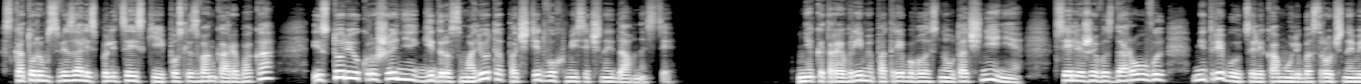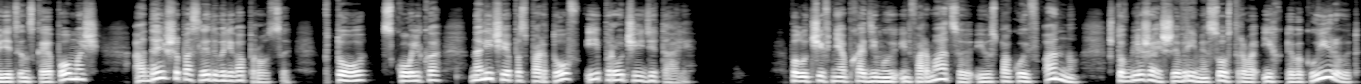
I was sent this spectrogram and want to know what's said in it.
с которым связались полицейские после звонка рыбака, историю крушения гидросамолета почти двухмесячной давности. Некоторое время потребовалось на уточнение, все ли живы-здоровы, не требуется ли кому-либо срочная медицинская помощь, а дальше последовали вопросы: кто, сколько, наличие паспортов и прочие детали. Получив необходимую информацию и успокоив Анну, что в ближайшее время с острова их эвакуируют,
